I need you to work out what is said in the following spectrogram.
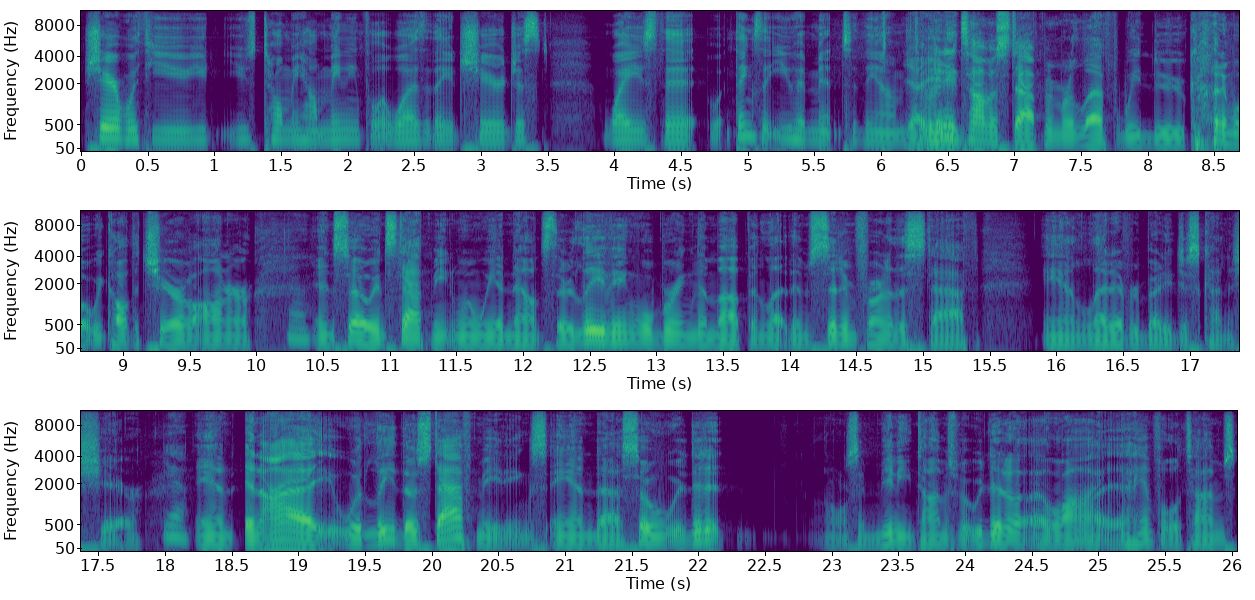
shared with you. You you told me how meaningful it was that they had shared just ways that things that you had meant to them. Yeah, through- anytime a staff member left, we do kind of what we call the chair of honor. Yeah. And so in staff meeting, when we announce they're leaving, we'll bring them up and let them sit in front of the staff and let everybody just kind of share. Yeah. And and I would lead those staff meetings, and uh, so did it. I don't want to say many times, but we did a, a lot, a handful of times,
